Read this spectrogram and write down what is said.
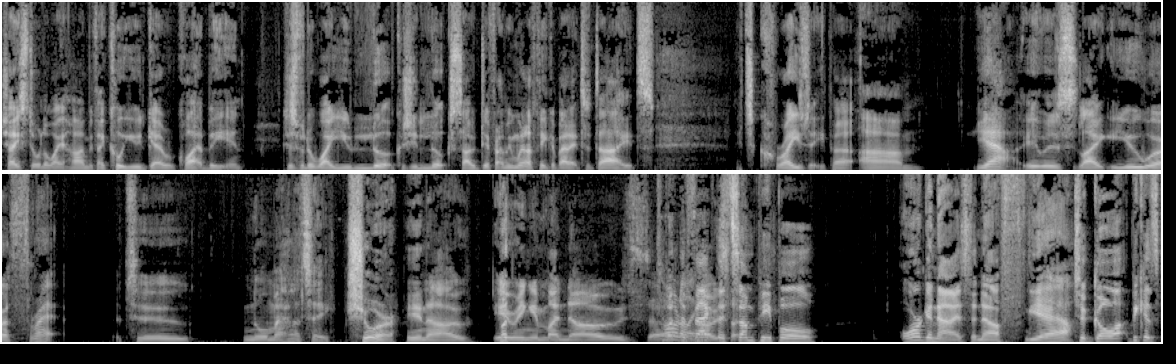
chased all the way home. If they caught you, you'd get quite a beating. Just for the way you look, because you look so different. I mean, when I think about it today, it's it's crazy, but um, yeah, it was like you were a threat to normality. Sure. You know, earring in my nose. Uh, But the fact nose- that some people organized enough Yeah. to go up because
